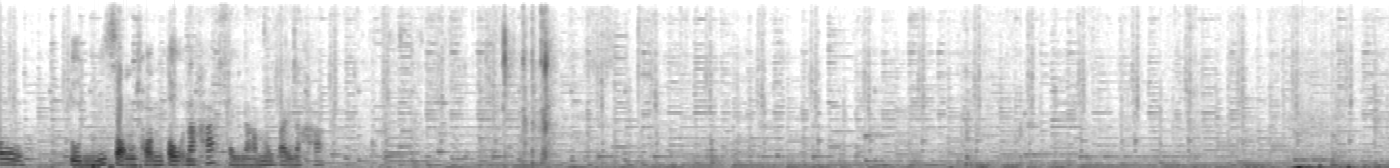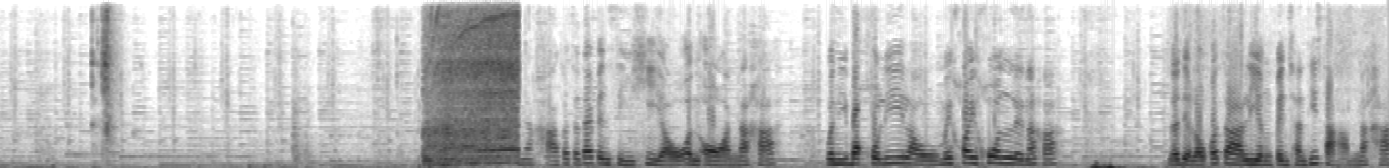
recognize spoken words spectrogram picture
วตุ๋น2ช้อนโต๊ะนะคะ ใส่น้ำลงไปนะคะ นะคะ ก็จะได้เป็นสีเขียวอ่อนๆนะคะ วันนี้บรอกโคลี่เราไม่ค่อยข้นเลยนะคะ แล้วเดี๋ยวเราก็จะเรียงเป็นชั้นที่ 3 นะคะ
